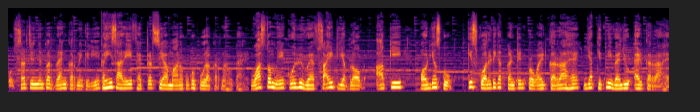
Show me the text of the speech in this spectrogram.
को सर्च इंजन पर रैंक करने के लिए कई सारे फैक्टर्स या मानकों को पूरा करना होता है वास्तव में कोई भी वेबसाइट या ब्लॉग आपकी ऑडियंस को किस क्वालिटी का कंटेंट प्रोवाइड कर रहा है या कितनी वैल्यू ऐड कर रहा है।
